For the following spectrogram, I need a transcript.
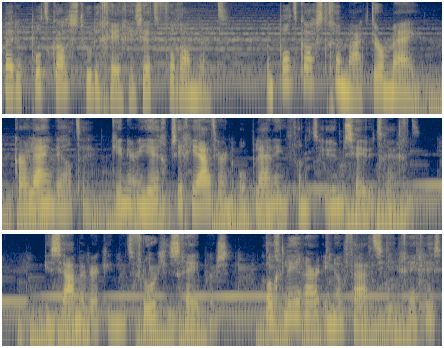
bij de podcast Hoe de GGZ verandert. Een podcast gemaakt door mij, Carlijn Welte, kinder- en jeugdpsychiater in opleiding van het UMC Utrecht. In samenwerking met Floortje Schepers, hoogleraar innovatie GGZ.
